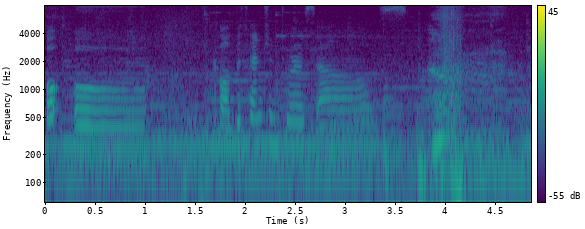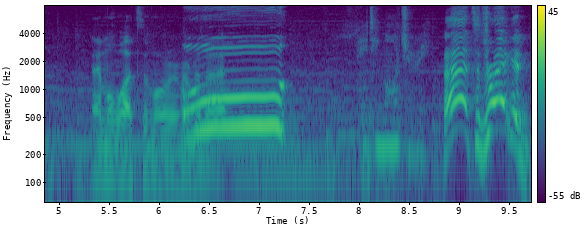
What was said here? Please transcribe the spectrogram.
Uh oh. Called attention to ourselves. Emma Watson will remember that. Ooh! Lady Margaery. that. Ah, it's a dragon!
